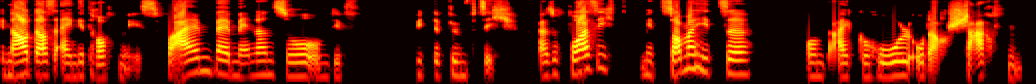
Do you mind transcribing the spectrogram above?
genau das eingetroffen ist. Vor allem bei Männern so um die Mitte 50. Also Vorsicht mit Sommerhitze, und Alkohol oder auch Scharfen,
